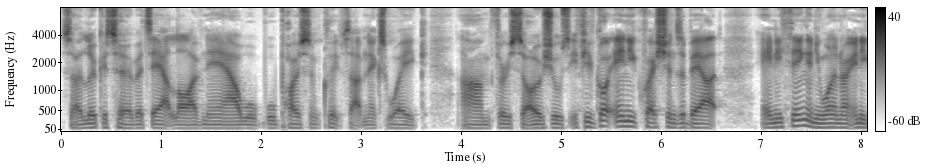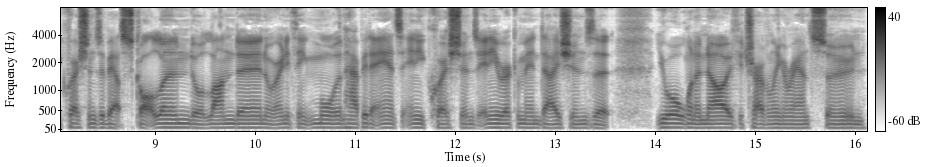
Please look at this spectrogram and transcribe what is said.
So Lucas Herbert's out live now. We'll, we'll post some clips up next week um, through socials. If you've got any questions about anything and you want to know any questions about Scotland or London or anything, more than happy to answer any questions, any recommendations that you all want to know if you're traveling around soon.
